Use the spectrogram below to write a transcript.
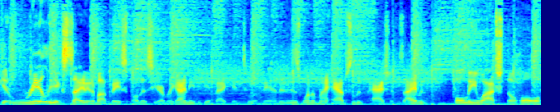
get really excited about baseball this year. I'm like, I need to get back into it, man. It is one of my absolute passions. I haven't fully watched the whole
